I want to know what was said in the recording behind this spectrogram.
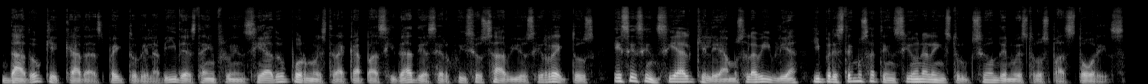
Dado que cada aspecto de la vida está influenciado por nuestra capacidad de hacer juicios sabios y rectos, es esencial que leamos la Biblia y prestemos atención a la instrucción de nuestros pastores.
